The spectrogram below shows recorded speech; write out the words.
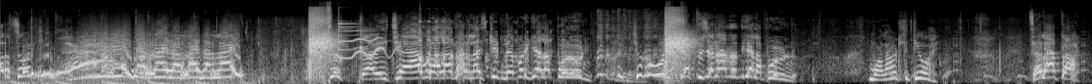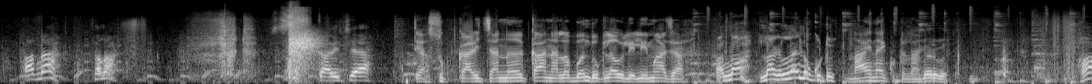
अरे सोड. की. धरलाय धरलाय. मला किडनॅपर गेला पळून. उलट्या तुझ्या नादात गेला पळून. मला वाटलं ती वाय चला आता. अण्णा चला. सकाळीच्या त्या सुकाळीच्या न कानाला बंदूक लावलेली माझ्या. अण्णा लागलाय ना कुठं? नाही नाही कुठं लागली. बरोबर हा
